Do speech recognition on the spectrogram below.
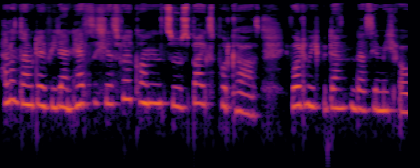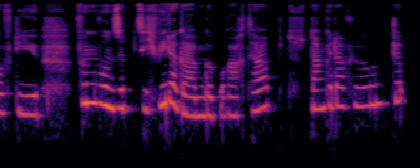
Hallo und damit wieder ein herzliches Willkommen zu Spikes Podcast. Ich wollte mich bedanken, dass ihr mich auf die 75 Wiedergaben gebracht habt. Danke dafür und tschüss.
